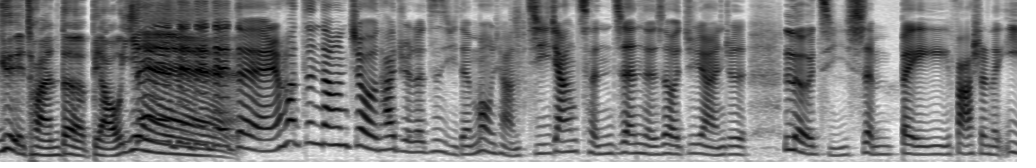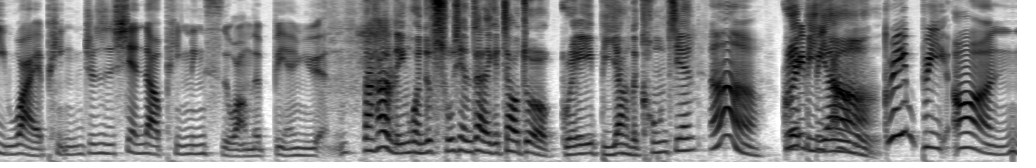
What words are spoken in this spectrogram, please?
乐团的表演。对对对对对。然后正当就他觉得自己的梦想即将成真的时候，居然就是乐极生悲，发生了意外，濒就是陷到濒临死亡的边缘。那他的灵魂就出现在了一个叫做 Great Beyond 的空间。嗯，Great Beyond，Great Beyond，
